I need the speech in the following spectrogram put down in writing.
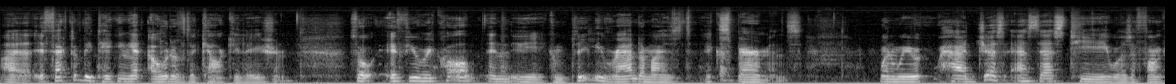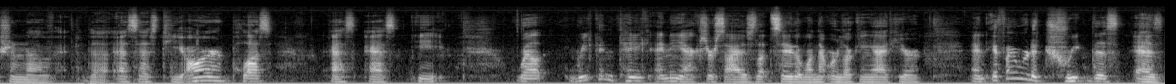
uh, effectively taking it out of the calculation. So if you recall in the completely randomized experiments, when we had just SST was a function of the SSTR plus SSE. Well, we can take any exercise, let's say the one that we're looking at here, and if I were to treat this as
